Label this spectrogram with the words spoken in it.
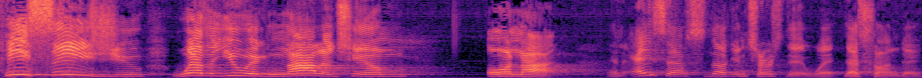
He sees you whether you acknowledge Him or not. And Asaph snuck in church that way, that Sunday.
